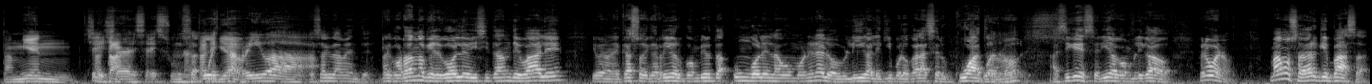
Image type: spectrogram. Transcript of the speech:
también ya es, una cuesta arriba. Exactamente. Recordando que el gol de visitante vale, y bueno, en el caso de que River convierta un gol en la bombonera, lo obliga al equipo local a hacer cuatro, ¿no? Así que sería complicado. Pero bueno, vamos a ver qué pasa.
